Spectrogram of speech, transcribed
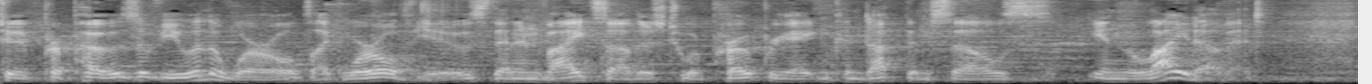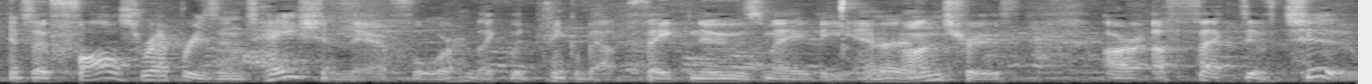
to propose a view of the world, like worldviews, that invites others to appropriate and conduct themselves in the light of it. And so false representation, therefore, like we think about fake news maybe and Right. untruth, are effective too.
